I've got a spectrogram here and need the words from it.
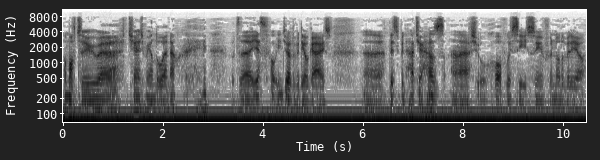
I'm off to uh, change my underwear now. but uh, yes, hope you enjoyed the video, guys. Uh, this has been HatCHeTHaZ, and I shall hopefully see you soon for another video.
